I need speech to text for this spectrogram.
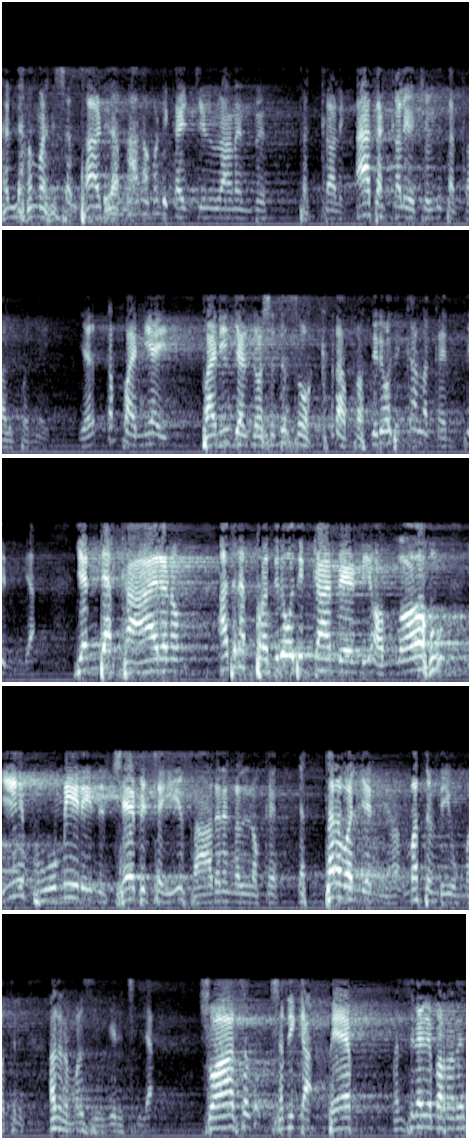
അല്ല മനുഷ്യൻ താടി നന്നാകാൻ വേണ്ടി കഴിച്ചിരുന്നതാണ് എന്ത്? തക്കാളി. ആ തക്കാളി വെച്ചോൾക്ക് തക്കാളി പനിയായി. എത്ര പനിയായി? പനി ജലദോഷത്തെ സ്വക്കട പ്രതിരോധിക്കാനുള്ള കരുത്തില്ല. എന്റെ കാരണം? അതിനെ പ്രതിരോധിക്കാൻ വേണ്ടി അള്ളാഹു ഈ ഭൂമിയിൽ നിക്ഷേപിച്ച ഈ സാധനങ്ങളിലൊക്കെ എത്ര വലിയ ഞമ്മത്തുണ്ട് ഈ ഉമ്മത്തിന്? അത് നമ്മൾ സ്വീകരിച്ചില്ല. ശ്വാസം ശ്രദ്ധിക്കാം. പേ മനസ്സിലായി പറഞ്ഞത്?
